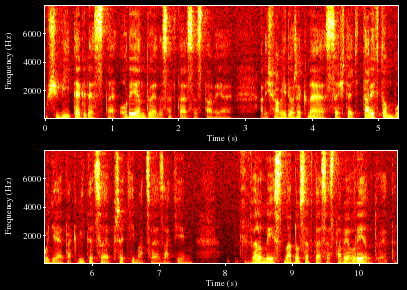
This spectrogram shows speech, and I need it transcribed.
Už víte, kde jste, orientujete se v té sestavě. A když vám někdo řekne, seš teď tady v tom bodě, tak víte, co je předtím a co je zatím. Velmi snadno se v té sestavě orientujete.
